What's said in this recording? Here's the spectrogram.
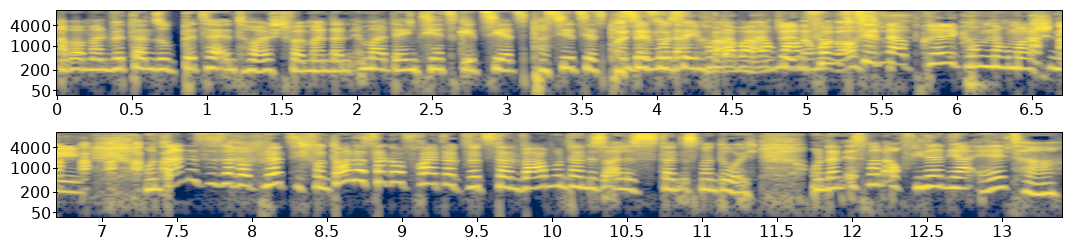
aber man wird dann so bitter enttäuscht, weil man dann immer denkt, jetzt geht's jetzt, passiert's jetzt, Und dann passiert's muss den kommt aber noch Warmmantel mal am noch mal raus. 15. April kommt noch mal Schnee. Und dann ist es aber plötzlich von Donnerstag auf Freitag wird's dann warm und dann ist alles, dann ist man durch. Und dann ist man auch wieder ein Jahr älter.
